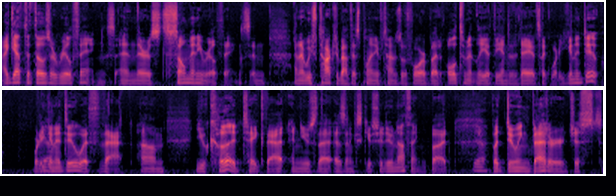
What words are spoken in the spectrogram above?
I get that those are real things, and there's so many real things, and and we've talked about this plenty of times before, but ultimately, at the end of the day, it's like, what are you gonna do? What are you gonna do with that? Um, you could take that and use that as an excuse to do nothing, but Yeah. but doing better just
